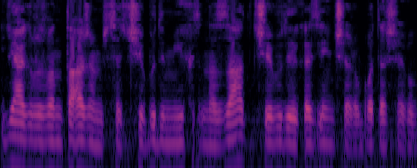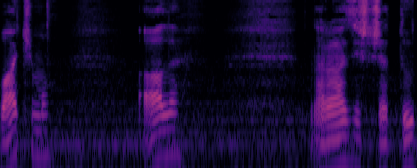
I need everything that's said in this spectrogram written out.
Як розвантажимося, чи будемо їхати назад, чи буде якась інша робота, ще побачимо. Але наразі ще тут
